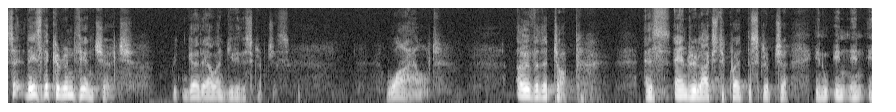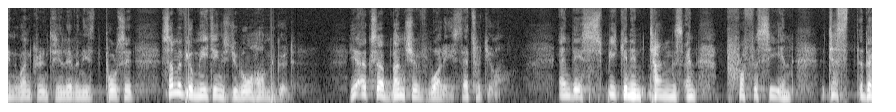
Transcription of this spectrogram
So there's the Corinthian church. We can go there, I won't give you the scriptures. Wild, over the top. As Andrew likes to quote the scripture in, in, in 1 Corinthians 11, Paul said, Some of your meetings do more harm than good. You oaks are a bunch of wallies, that's what you are. and they're speaking in tongues and prophecy and just the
